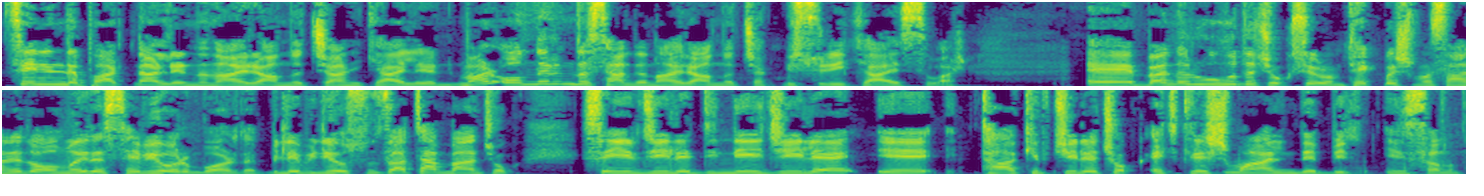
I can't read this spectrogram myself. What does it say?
Senin de partnerlerinden ayrı anlatacağın hikayelerin var. Onların da senden ayrı anlatacak bir sürü hikayesi var. Ee, ben o ruhu da çok seviyorum. Tek başıma sahnede olmayı da seviyorum bu arada. Bilebiliyorsun zaten ben çok seyirciyle, dinleyiciyle, e, takipçiyle çok etkileşim halinde bir insanım.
